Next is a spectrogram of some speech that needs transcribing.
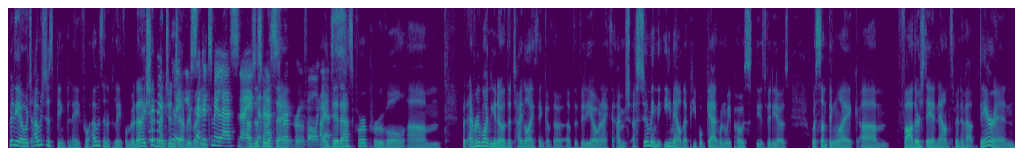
video, which I was just being playful. I was in a playful mood, and I should mention to everybody. You sent it to me last night. I was just gonna asked for say, approval. I did ask for approval. Um, but everyone, you know, the title I think of the of the video, and I th- I'm assuming the email that people get when we post these videos was something like um, Father's Day announcement about Daryn.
